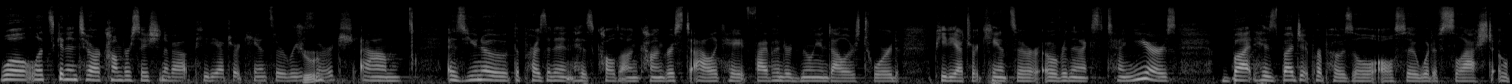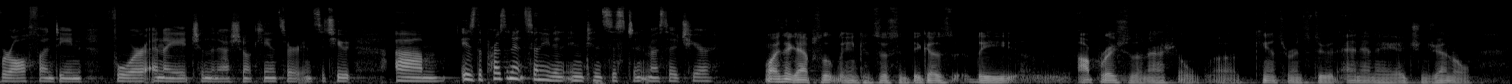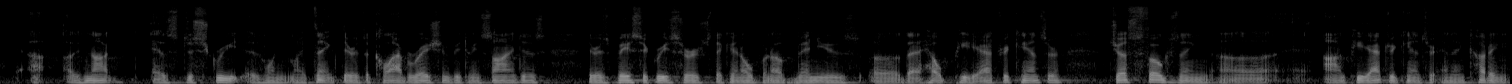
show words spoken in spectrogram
Well, let's get into our conversation about pediatric cancer research. Sure. Um, as you know, the president has called on Congress to allocate $500 million toward pediatric cancer over the next 10 years. But his budget proposal also would have slashed overall funding for NIH and the National Cancer Institute. Um, is the president sending an inconsistent message here? Well, I think absolutely inconsistent because the operation of the National uh, Cancer Institute and NIH in general uh, is not as discreet as one might think. There's a collaboration between scientists. There's basic research that can open up venues uh, that help pediatric cancer. Just focusing uh, on pediatric cancer and then cutting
